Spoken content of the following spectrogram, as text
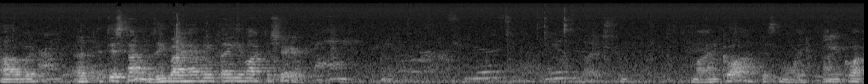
Uh, but at at this time, does anybody have anything you'd like to share? Mighty quiet this morning, mighty quiet.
